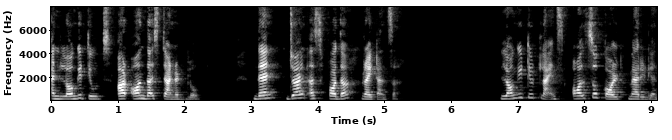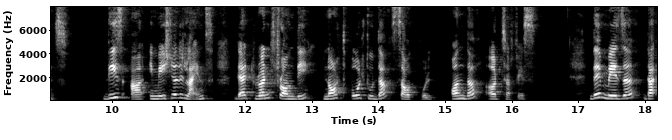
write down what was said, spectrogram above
and longitudes are on the standard globe? Then join us for the right answer. Longitude lines, also called meridians. These are imaginary lines that run from the North Pole to the South Pole on the Earth's surface. They measure the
